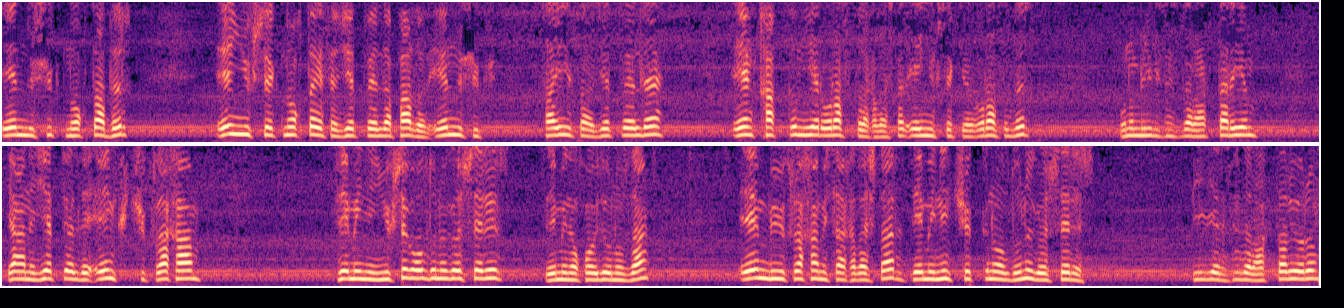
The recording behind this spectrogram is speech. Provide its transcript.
en düşük noktadır. En yüksek nokta ise cetvelde pardon en düşük sayı ise cetvelde en kakkın yer orasıdır arkadaşlar. En yüksek yer orasıdır. Bunun bilgisini sizlere aktarayım. Yani cetvelde en küçük rakam zeminin yüksek olduğunu gösterir. Zemine koyduğunuzda en büyük rakam ise arkadaşlar zeminin çökkün olduğunu gösterir. Bilgileri sizlere aktarıyorum.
